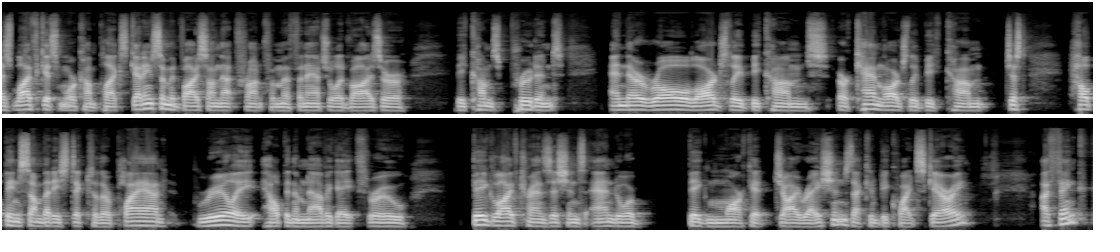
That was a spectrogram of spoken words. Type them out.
as life gets more complex, getting some advice on that front from a financial advisor becomes prudent. And their role largely becomes, or can largely become, just helping somebody stick to their plan, really helping them navigate through big life transitions and or big market gyrations that can be quite scary. I think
